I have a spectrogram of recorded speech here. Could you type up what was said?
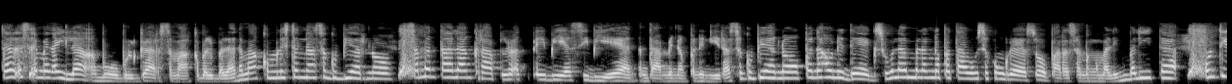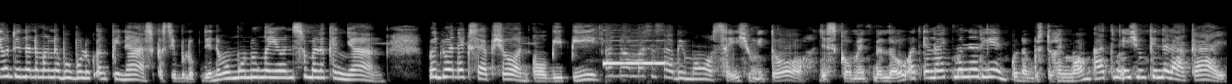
Dahil SMNI lang ang bumubulgar sa mga kabalbala ng mga komunistang nasa gobyerno. Samantala ang Krappler at ABS-CBN, ang dami ng paninira sa gobyerno, panahon ni Degs, wala man lang napatawag sa Kongreso para sa mga maling balita. Unti-unti na namang nabubulok ang Pinas kasi bulok din namumuno ngayon sa Malacanang. With one exception, OBP. Ano masasabi mo sa isyong ito? Just comment below at ilike mo na rin kung nagustuhan mo ang ating isyong kinalakay.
